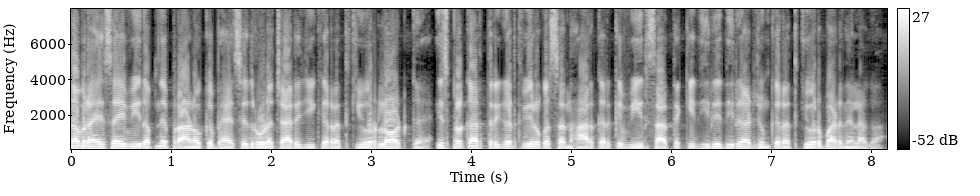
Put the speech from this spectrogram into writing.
तब रहस्य वीर अपने प्राणों के भय से द्रोणाचार्य जी के रथ की ओर लौट गए। इस प्रकार त्रिगर्त वीरों का संहार करके वीर सात्यकी धीरे धीरे अर्जुन के रथ की ओर बढ़ने लगा।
